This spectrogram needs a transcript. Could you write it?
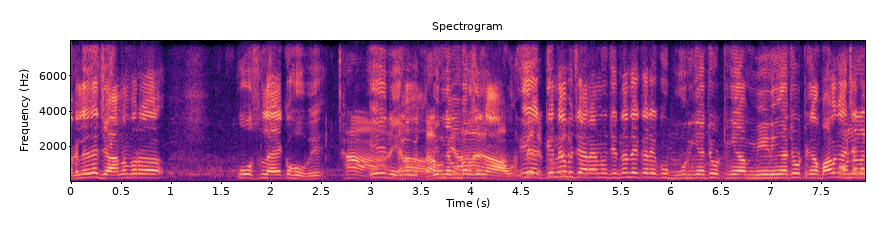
ਅਗਲੇ ਦੇ ਜਾਨਵਰ ਉਸ ਲਾਇਕ ਹੋਵੇ। ਹਾਂ, ਇਹ ਨਹੀਂ ਯੋਗਤਾ ਹਾਂ ਵੀ ਹੋਵੇ, ਨੰਬਰ 'ਚ ਨਾ ਆਓ ਇਹ ਅੱਗੇ ਨਾ ਵਿਚਾਰਿਆਂ ਨੂੰ ਜਿਨ੍ਹਾਂ ਦੇ ਘਰੇ ਕੋਈ ਬੂਰੀਆਂ ਝੋਟੀਆਂ ਮੀਣੀਆਂ ਝੋਟੀਆਂ ਬਾਲਗਾਂ ਉਹਨਾਂ ਦਾ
